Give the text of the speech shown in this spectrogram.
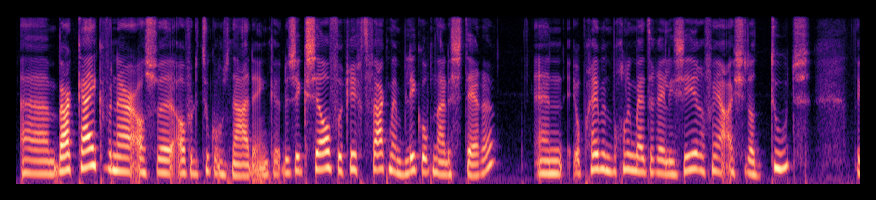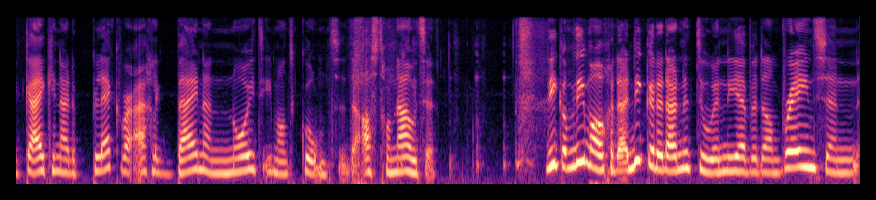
ehm, waar kijken we naar als we over de toekomst nadenken? Dus ik zelf richt vaak mijn blik op naar de sterren. En op een gegeven moment begon ik mij te realiseren van ja, als je dat doet, dan kijk je naar de plek waar eigenlijk bijna nooit iemand komt. De astronauten. Die, mogen daar, die kunnen daar naartoe. En die hebben dan brains en,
